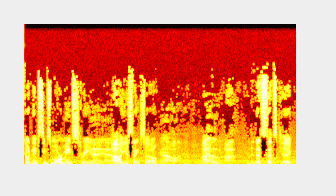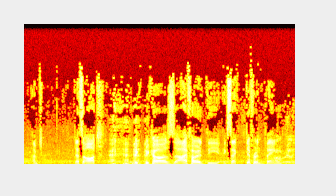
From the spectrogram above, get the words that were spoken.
Codenames seems more mainstream. Yeah, yeah. Oh, you think so? yeah, well, I- yeah. That's that's uh, I'm, that's odd be- because I've heard the exact different thing. Oh, really?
